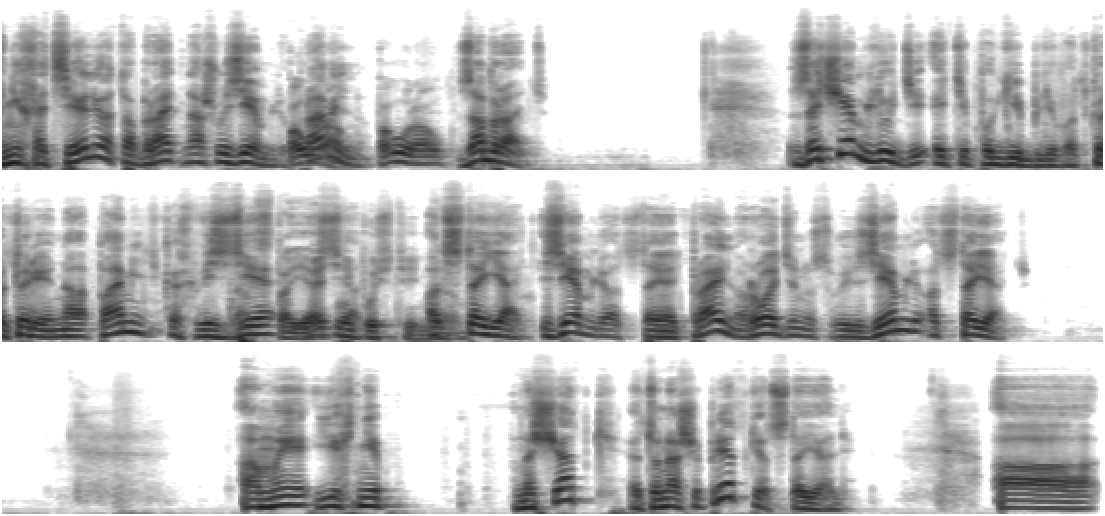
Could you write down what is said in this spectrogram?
Они хотели отобрать нашу землю, по правильно? Урал, по Урал. Забрать. Зачем люди эти погибли, вот, которые на памятниках везде Отстоять, висят? не пустить. Да. Отстоять. Землю отстоять, правильно? Родину свою, землю отстоять. А мы их не нащадки, это наши предки отстояли. А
